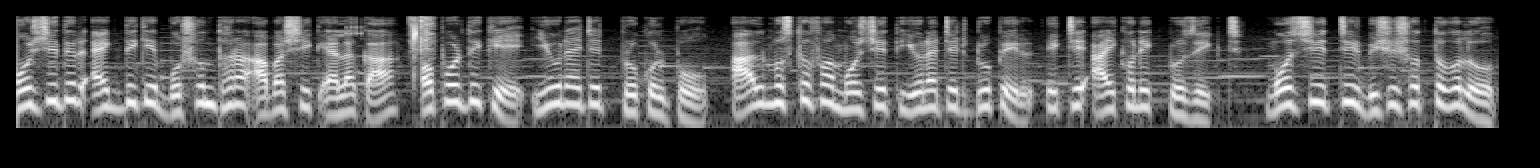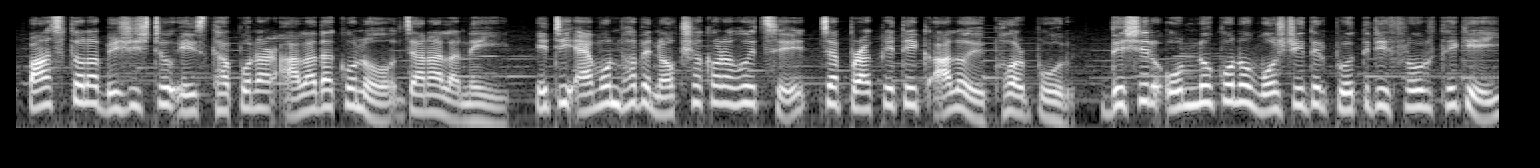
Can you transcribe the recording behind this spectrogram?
মসজিদের একদিকে বসুন্ধরা আবাসিক এলাকা, অপরদিকে ইউনাইটেড প্রকল্প। আল মুস্তফা মসজিদ ইউনাইটেড গ্রুপের একটি আইকনিক প্রজেক্ট। মসজিদটির বিশেষত্ব হল, পাঁচতলা বিশিষ্ট এই স্থাপনার আলাদা কোনো জানালা নেই। এটি এমনভাবে নকশা করা হয়েছে যা প্রাকৃতিক আলোয় ভরপুর। দেশের অন্য কোনো মসজিদের প্রতিটি ফ্লোর থেকেই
